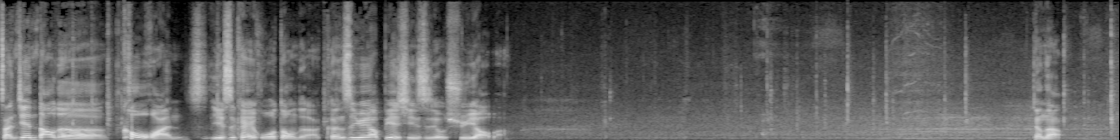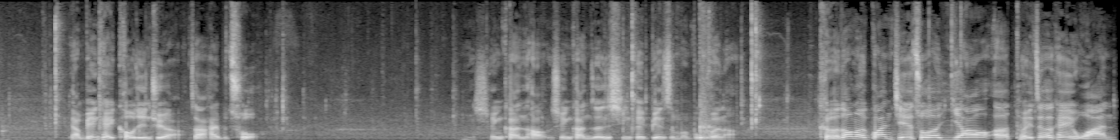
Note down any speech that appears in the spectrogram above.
斩剑刀的扣环也是可以活动的，可能是因为要变形时有需要吧。像这样，两边可以扣进去啊，这样还不错。先看好，先看人形可以变什么部分啊？可动的关节，除了腰、呃腿这个可以弯，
